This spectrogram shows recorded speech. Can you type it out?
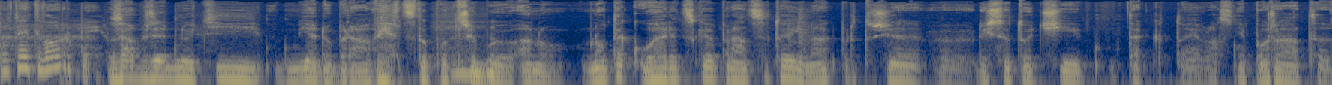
do té tvorby. Zabřednutí je dobrá věc, to potřebuju, mm-hmm. ano. No tak u herecké práce to je jinak, protože eh, když se točí, tak to je vlastně pořád eh,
